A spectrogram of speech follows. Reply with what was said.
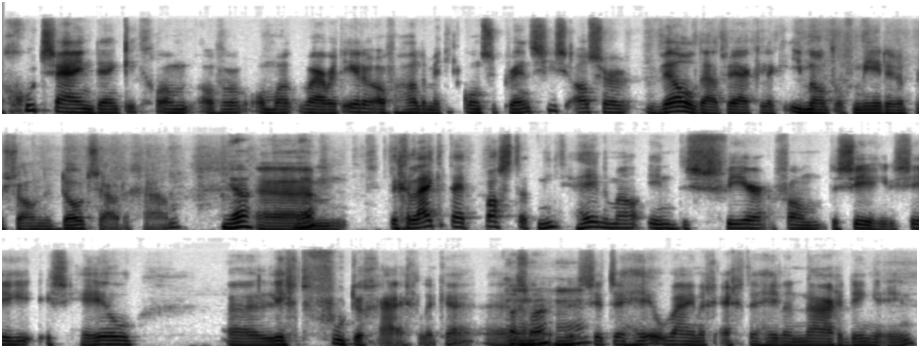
goed zijn, denk ik, gewoon over, om wat, waar we het eerder over hadden met die consequenties, als er wel daadwerkelijk iemand of meerdere personen dood zouden gaan. Ja. Ehm, Tegelijkertijd past dat niet helemaal in de sfeer van de serie. De serie is heel eh, lichtvoetig eigenlijk. Hè? Eh, Dat is waar. Er zitten heel weinig echte hele nare dingen in.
